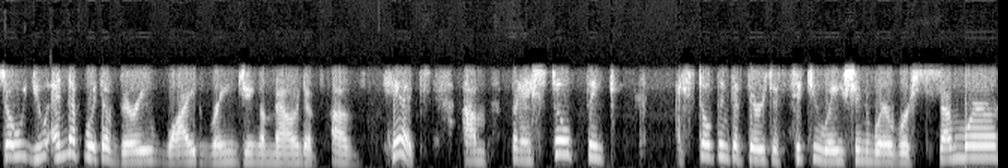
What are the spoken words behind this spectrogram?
So you end up with a very wide ranging amount of, of hits. Um, but I still think I still think that there's a situation where we're somewhere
